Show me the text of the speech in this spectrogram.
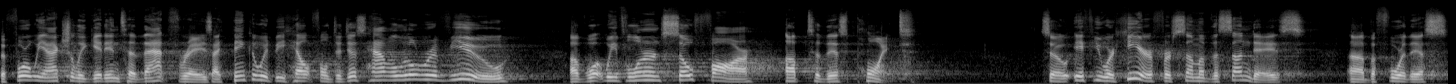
before we actually get into that phrase, I think it would be helpful to just have a little review of what we've learned so far up to this point. So if you were here for some of the Sundays uh, before this,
